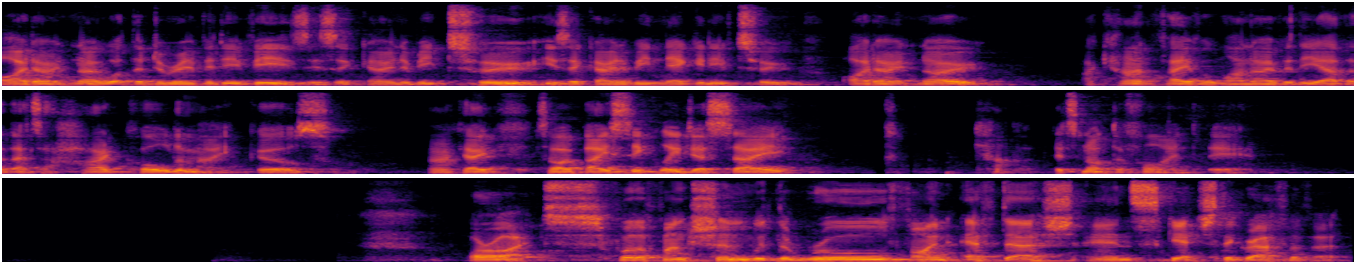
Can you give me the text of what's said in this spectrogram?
I don't know what the derivative is. Is it going to be 2? Is it going to be negative 2? I don't know. I can't favour one over the other. That's a hard call to make, girls. Okay, so I basically just say it's not defined there. All right, for the function with the rule, find f dash and sketch the graph of it.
